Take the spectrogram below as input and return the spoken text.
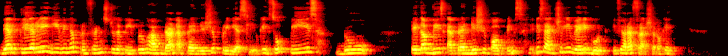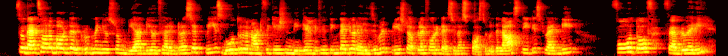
they are clearly giving a preference to the people who have done apprenticeship previously. Okay, so please do take up these apprenticeship openings. It is actually very good if you are a fresher. Okay. So that's all about the recruitment news from DRDO. If you are interested, please go through the notification detail. And If you think that you are eligible, please to apply for it as soon as possible. The last date is 24th of February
